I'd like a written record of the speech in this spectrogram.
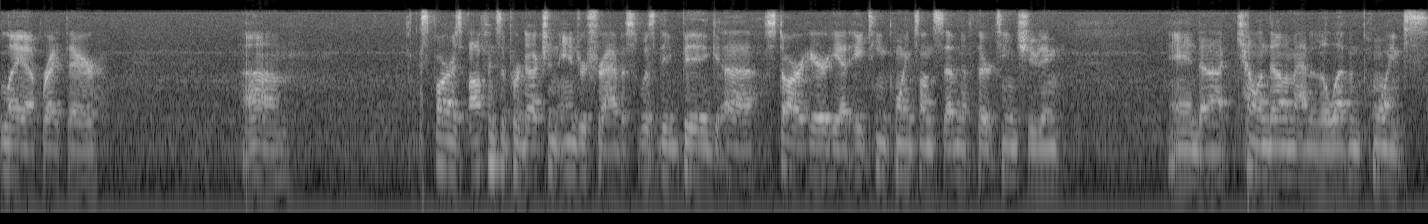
layup right there. Um, as far as offensive production, Andrew Chrabascz was the big uh, star here. He had 18 points on 7 of 13 shooting. And uh, Kellen Dunham added 11 points.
